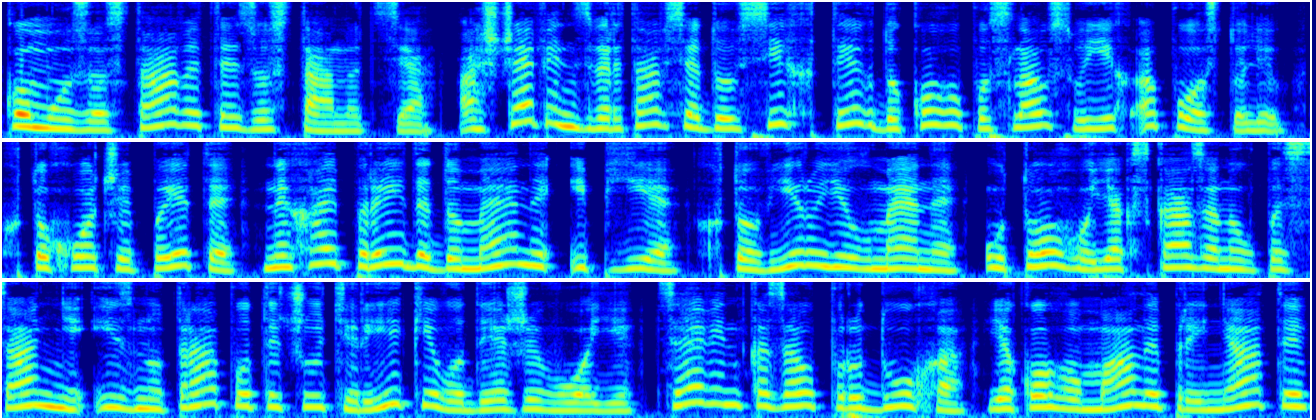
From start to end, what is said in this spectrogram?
Кому зоставите, зостануться. А ще він звертався до всіх тих, до кого послав своїх апостолів. Хто хоче пити, нехай прийде до мене і п'є. Хто вірує в мене, у того, як сказано в Писанні, із нутра потечуть ріки води живої. Це він казав про духа, якого мали прийняти,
